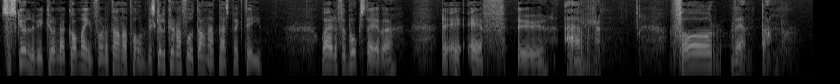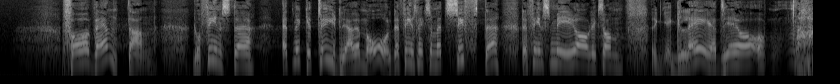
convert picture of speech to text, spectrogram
så skulle vi kunna komma in från ett annat håll. Vi skulle kunna få ett annat perspektiv. Vad är det för bokstäver? Det är F-Ö-R. Förväntan. Förväntan, då finns det ett mycket tydligare mål. Det finns liksom ett syfte. Det finns mer av liksom glädje och, och ah,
